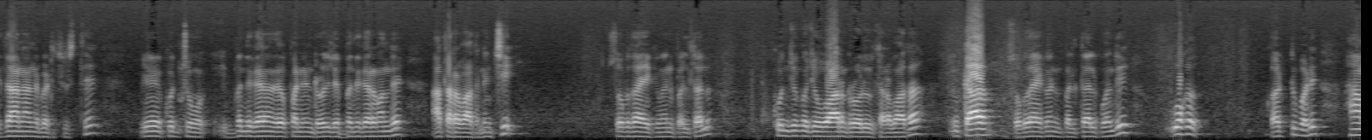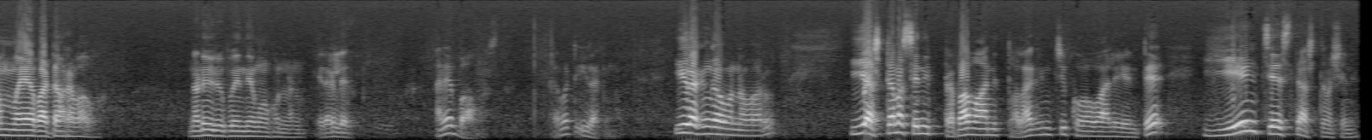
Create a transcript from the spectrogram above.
విధానాన్ని బట్టి చూస్తే కొంచెం ఇబ్బందికరంగా పన్నెండు రోజులు ఇబ్బందికరంగా ఉంది. ఆ తర్వాత నుంచి శుభదాయకమైన ఫలితాలు కొంచెం కొంచెం వారం రోజుల తర్వాత ఇంకా శుభదాయకమైన ఫలితాలు పొంది ఒక కట్టుబడి అమ్మయ్య పడ్డామరా బాబు. నడు ఇరిగిపోయిందేమో అనుకున్నాను. ఇరగలేదు. అనే భావం కాబట్టి ఈ రకంగా. ఈ రకంగా ఉన్నవారు ఈ అష్టమ శని ప్రభావాన్ని తొలగించుకోవాలి అంటే ఏం చేస్తే అష్టమ శని?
